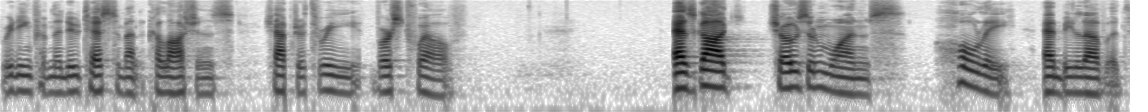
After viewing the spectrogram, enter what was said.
Reading from the New Testament, Colossians chapter 3, verse 12. As God's chosen ones, holy and beloved,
